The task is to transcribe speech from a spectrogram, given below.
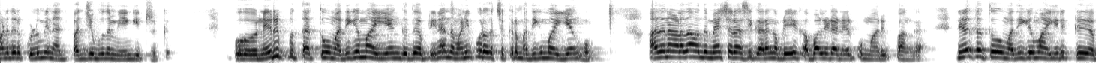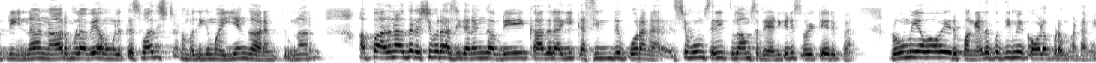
மனிதர்களுமே இந்த பஞ்சபூதம் இயங்கிட்டு இருக்கு. இப்போ நெருப்பு தத்துவம் அதிகமா இயங்குது அப்படின்னா அந்த மணிப்புர சக்கரம் அதிகமா இயங்கும். அதனாலதான் வந்து மேஷராசிக்காரங்க அப்படியே கபாலிடா நெருப்பு இருப்பாங்க. நிலத்தத்துவம் அதிகமா இருக்கு அப்படின்னா நார்மலாவே அவங்களுக்கு சுவாதிஷ்டானம் அதிகமா இயங்க ஆரம்பிக்கும் நார்மல் அப்ப அதனாலதான் ரிஷபராசிக்காரங்க அப்படியே காதலாகி கசிந்து போறாங்க. ரிஷபமும் சரி துலாம் சரி அடிக்கடி சொல்லிட்டே இருப்பேன். ரோமியோவாவே இருப்பாங்க. எதை பத்தியுமே கவலைப்பட மாட்டாங்க.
